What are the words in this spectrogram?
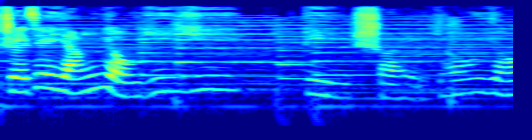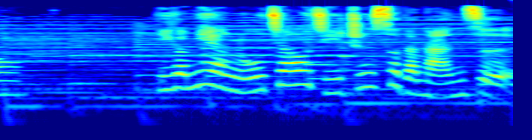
只见杨柳依依，碧水悠悠。一个面如焦急之色的男子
